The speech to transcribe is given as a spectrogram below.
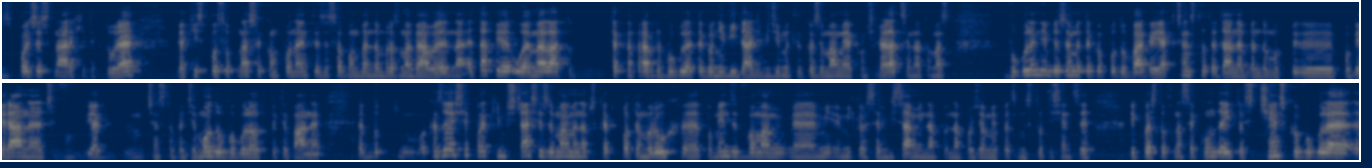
spojrzeć na architekturę, w jaki sposób nasze komponenty ze sobą będą rozmawiały. Na etapie UML-a to tak naprawdę w ogóle tego nie widać, widzimy tylko, że mamy jakąś relację, natomiast w ogóle nie bierzemy tego pod uwagę, jak często te dane będą pobierane, czy jak często będzie moduł w ogóle odpytywany. Bo okazuje się po jakimś czasie, że mamy na przykład potem ruch e, pomiędzy dwoma e, mikroserwisami na, na poziomie powiedzmy 100 tysięcy requestów na sekundę i to jest ciężko w ogóle e,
